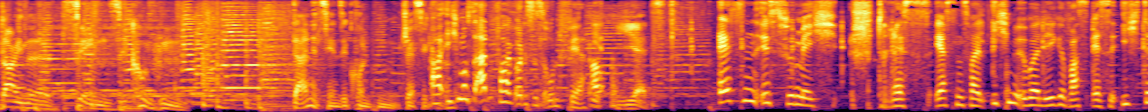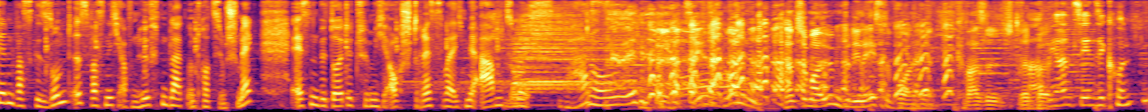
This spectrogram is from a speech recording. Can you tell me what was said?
Deine 10 Sekunden. Deine 10 Sekunden, Jessica. Ah, ich muss anfangen und es ist unfair. Jetzt. Essen ist für mich Stress. Erstens, weil ich mir überlege, was esse ich denn, was gesund ist, was nicht auf den Hüften bleibt und trotzdem schmeckt. Essen bedeutet für mich auch Stress, weil ich mir abends über... Was? Zehn Sekunden. Kannst schon mal üben für die nächste Folge. Quasselstrippe. Fabian, 10 Sekunden?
